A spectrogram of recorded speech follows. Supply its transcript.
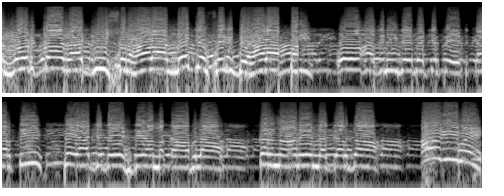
ਰੁੜਕਾ ਰਾਜੂ ਸਰਹਾਲਾ, ਮੇਜਰ ਸਿੰਘ ਬਿਹਾਰਾ ਪਾਈ, ਉਹ ਅਗਨੀ ਦੇ ਵਿੱਚ ਭੇਟ ਕਰਤੀ ਤੇ ਅੱਜ ਦੇਖਦੇ ਆ ਮੁਕਾਬਲਾ ਕਰਨਾਣੇ ਨਗਰ ਦਾ। ਆ ਗਈ ਬਈ,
